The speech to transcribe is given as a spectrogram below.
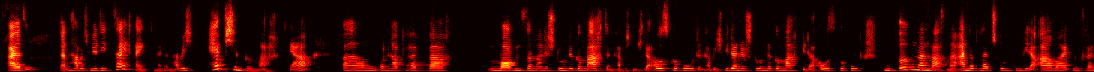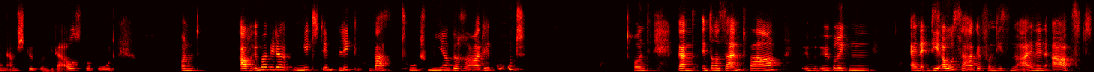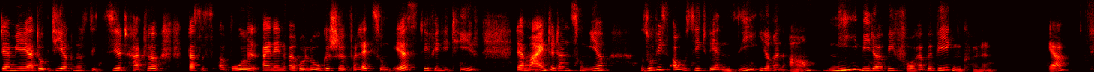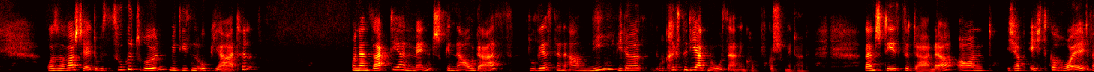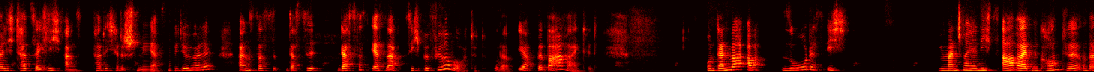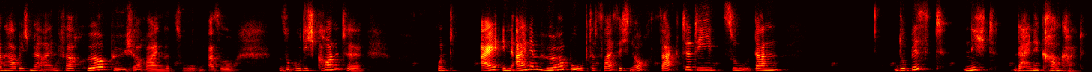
Also, dann habe ich mir die Zeit eingeteilt, dann habe ich Häppchen gemacht, ja, ähm, und habe einfach morgens dann mal eine Stunde gemacht, dann habe ich mich da ausgeruht, dann habe ich wieder eine Stunde gemacht, wieder ausgeruht und irgendwann war es mal anderthalb Stunden wieder arbeiten können am Stück und wieder ausgeruht und auch immer wieder mit dem Blick, was tut mir gerade gut. Und ganz interessant war im Übrigen eine, die Aussage von diesem einen Arzt, der mir ja diagnostiziert hatte, dass es wohl eine neurologische Verletzung ist, definitiv der meinte dann zu mir, so wie es aussieht, werden Sie Ihren Arm nie wieder wie vorher bewegen können. Ja? Muss man vorstellen, du bist zugedröhnt mit diesen Opiaten und dann sagt dir ein Mensch genau das, du wirst deinen Arm nie wieder, du kriegst eine Diagnose an den Kopf geschmettert. Dann stehst du da ne? und ich habe echt geheult, weil ich tatsächlich Angst hatte. Ich hatte Schmerzen wie die Hölle. Angst, dass, dass das, was er sagt, sich befürwortet oder ja, bewahrheitet. Und dann war aber so, dass ich manchmal ja nichts arbeiten konnte und dann habe ich mir einfach Hörbücher reingezogen, also so gut ich konnte. Und in einem Hörbuch, das weiß ich noch, sagte die zu dann, du bist nicht deine Krankheit.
